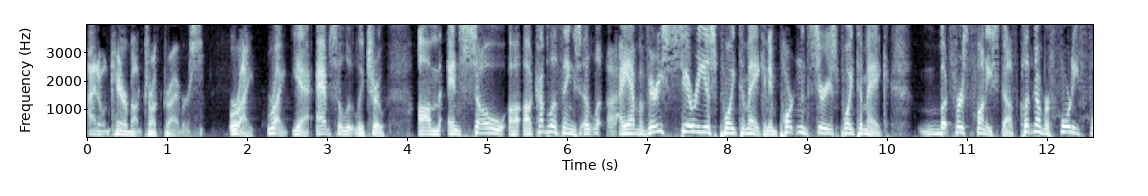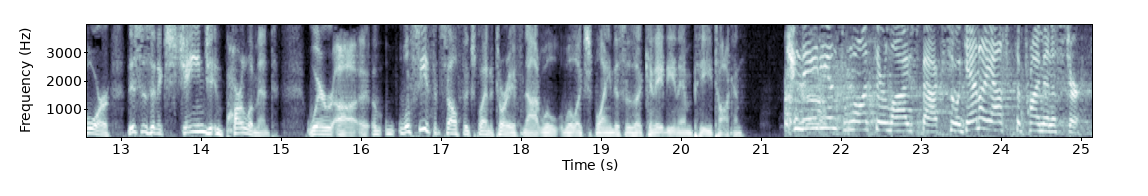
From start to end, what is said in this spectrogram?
I don't care about truck drivers. Right, right. Yeah, absolutely true. Um, and so uh, a couple of things. Uh, I have a very serious point to make, an important and serious point to make. But first, funny stuff. Clip number 44. This is an exchange in Parliament where, uh, we'll see if it's self-explanatory. If not, we'll, we'll explain. This is a Canadian MP talking. Canadians want their lives back. So again, I ask the Prime Minister.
